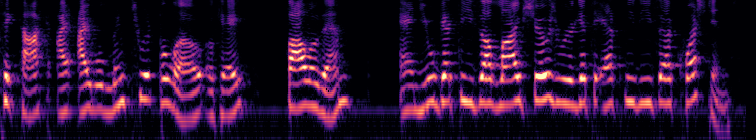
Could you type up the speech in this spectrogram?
TikTok. I, I will link to it below. Okay, follow them and you'll get these uh, live shows where you get to ask me these uh, questions.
